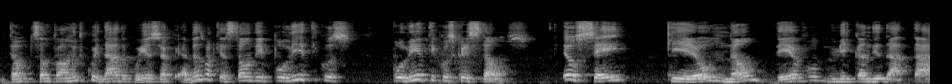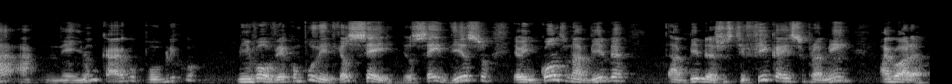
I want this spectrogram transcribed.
Então precisamos tomar muito cuidado com isso. É a mesma questão de políticos políticos cristãos. Eu sei que eu não devo me candidatar a nenhum cargo público, me envolver com política. Eu sei, eu sei disso, eu encontro na Bíblia, a Bíblia justifica isso para mim. Agora,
